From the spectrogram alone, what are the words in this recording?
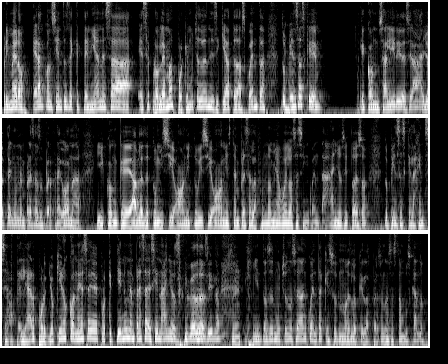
primero, eran conscientes de que tenían esa, ese problema, porque muchas veces ni siquiera te das cuenta. Tú piensas que que con salir y decir, ah, yo tengo una empresa súper fregona y con que hables de tu misión y tu visión y esta empresa la fundó mi abuelo hace 50 años y todo eso, tú piensas que la gente se va a pelear por yo quiero con ese porque tiene una empresa de 100 años, cosas así, ¿no? Y entonces muchos no se dan cuenta que eso no es lo que las personas están buscando.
